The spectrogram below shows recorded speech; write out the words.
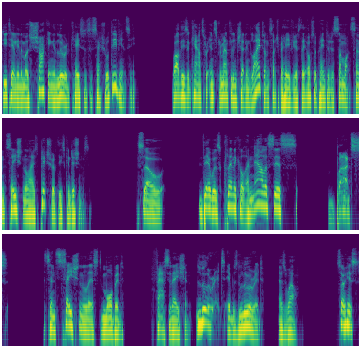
detailing the most shocking and lurid cases of sexual deviancy. While these accounts were instrumental in shedding light on such behaviors, they also painted a somewhat sensationalized picture of these conditions. So there was clinical analysis, but sensationalist, morbid fascination. Lurid. It was lurid as well. So his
